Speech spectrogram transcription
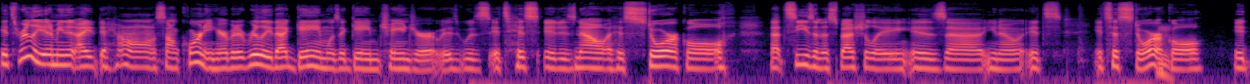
it's really i mean I, I don't want to sound corny here but it really that game was a game changer it was it's his it is now a historical that season especially is uh you know it's it's historical mm. it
